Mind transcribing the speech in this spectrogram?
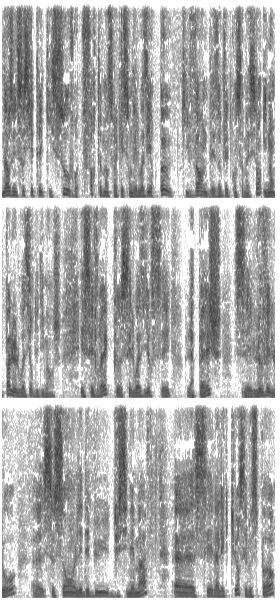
dans une société qui s'ouvre fortement sur la question des loisirs, eux qui vendent des objets de consommation, ils n'ont pas le loisir du dimanche. Et c'est vrai que ces loisirs, c'est la pêche, c'est le vélo, euh, ce sont les débuts du cinéma, euh, c'est la lecture, c'est le sport,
